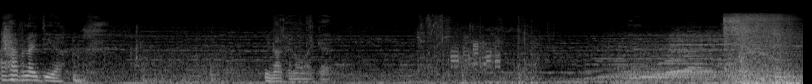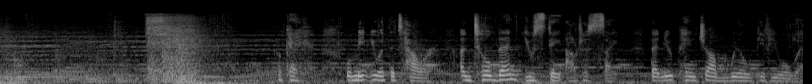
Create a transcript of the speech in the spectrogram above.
I have an idea. You're not gonna like it. Meet you at the tower. Until then, you stay out of sight. That new paint job will give you away.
